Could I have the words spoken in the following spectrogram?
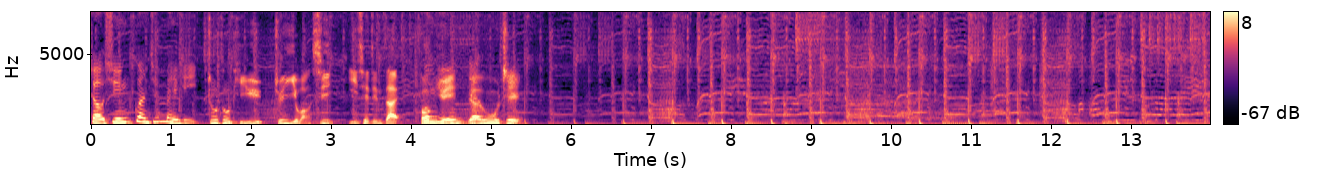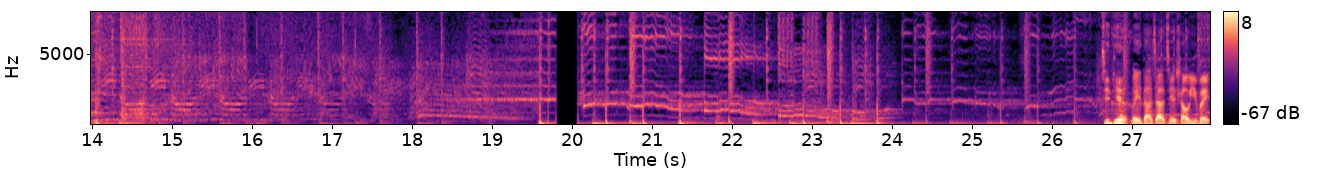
找寻冠军魅力，驻足体育，追忆往昔，一切尽在风云人物志。今天为大家介绍一位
